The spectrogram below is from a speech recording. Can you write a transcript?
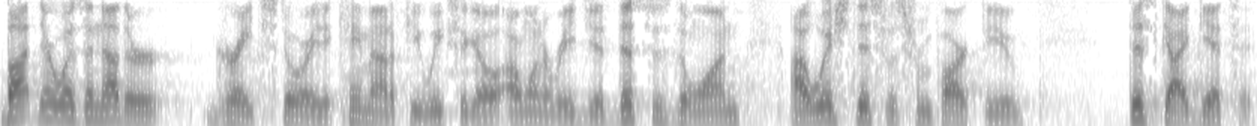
But there was another great story that came out a few weeks ago. I want to read you. This is the one. I wish this was from Parkview. This guy gets it.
